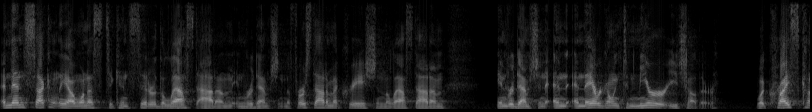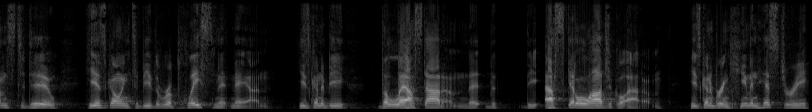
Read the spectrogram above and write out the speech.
And then, secondly, I want us to consider the last Adam in redemption. The first Adam at creation, the last Adam in redemption, and, and they are going to mirror each other. What Christ comes to do he is going to be the replacement man. He's going to be the last Adam, the, the, the eschatological Adam. He's going to bring human history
